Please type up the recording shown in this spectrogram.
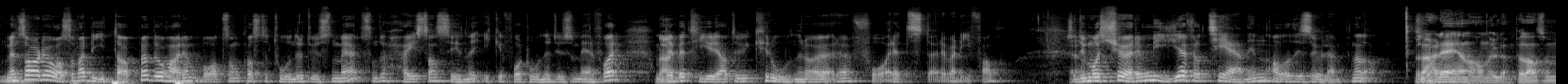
men så har du jo også verditapet. Du har en båt som koster 200 000 mer, som du høyst sannsynlig ikke får 200 000 mer for. Nei. det betyr at du i kroner og øre får et større verdifall. Så du må kjøre mye for å tjene inn alle disse ulempene, da. Så er det en annen ulempe, da, som,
